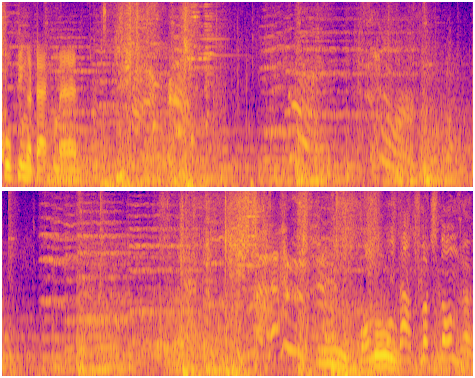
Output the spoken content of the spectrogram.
Hmm. Poking attack, man. Won't Ooh. hold out much longer.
